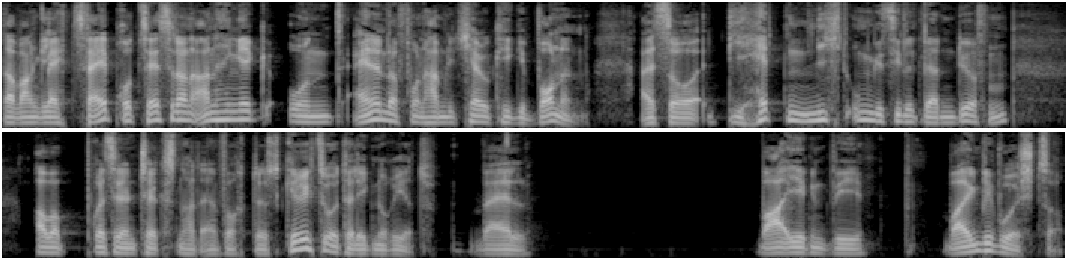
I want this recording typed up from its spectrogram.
Da waren gleich zwei Prozesse dann anhängig und einen davon haben die Cherokee gewonnen. Also die hätten nicht umgesiedelt werden dürfen, aber Präsident Jackson hat einfach das Gerichtsurteil ignoriert, weil war irgendwie, war irgendwie wurscht so.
